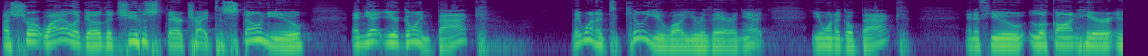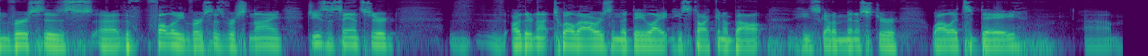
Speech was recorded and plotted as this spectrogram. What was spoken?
a short while ago the Jews there tried to stone you, and yet you're going back? They wanted to kill you while you were there, and yet you want to go back? And if you look on here in verses, uh, the following verses, verse 9, Jesus answered, Are there not 12 hours in the daylight? And he's talking about, he's got to minister while it's day. Um,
